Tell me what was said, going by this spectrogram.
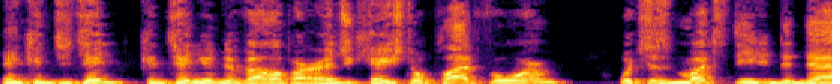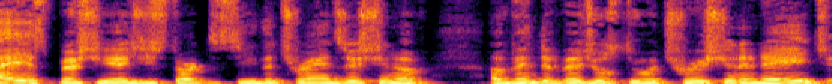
and continue continue to develop our educational platform which is much needed today, especially as you start to see the transition of, of individuals through attrition and age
